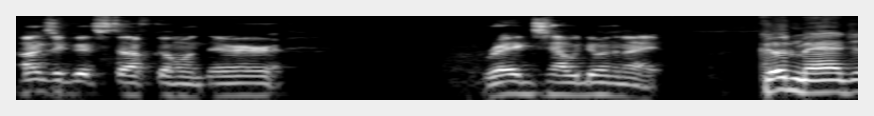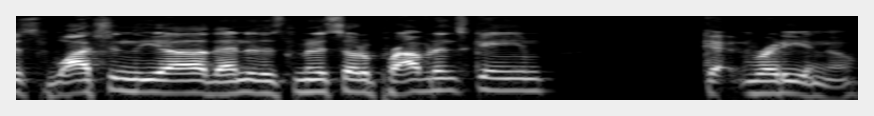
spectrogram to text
Tons of good stuff going there. Regs, how we doing tonight? Good man. Just watching the uh, the end of this Minnesota Providence game, getting ready, and a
